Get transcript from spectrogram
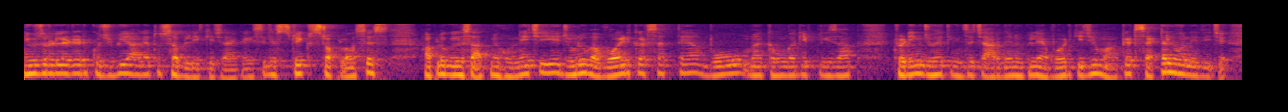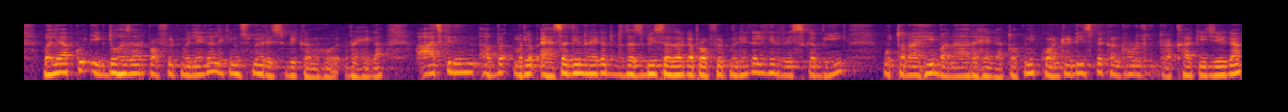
न्यूज़ रिलेटेड कुछ भी आ गया तो सब लेके जाएगा। इसीलिए स्ट्रिक्ट स्टॉप लॉसेस आप लोगों के साथ में होने चाहिए। जो लोग अवॉइड कर सकते हैं, वो मैं कहूँगा कि प्लीज़ आप ट्रेडिंग जो है तीन से चार दिनों के लिए अवॉइड कीजिए। मार्केट सेटल होने दीजिए। भले आपको एक दो हज़ार प्रॉफिट मिलेगा, लेकिन उसमें रिस्क भी कम हो रहेगा। आज के दिन अब मतलब ऐसा दिन रहेगा तो दस बीस हज़ार का प्रॉफिट मिलेगा, लेकिन रिस्क भी उतना ही बना रहेगा। तो अपनी क्वांटिटीज़ पे कंट्रोल रखा कीजिएगा।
